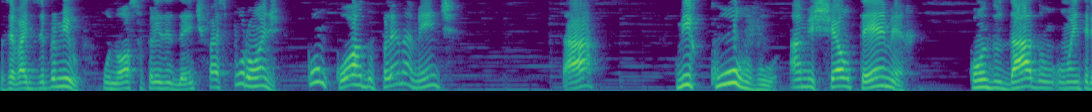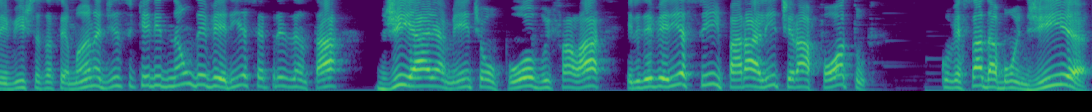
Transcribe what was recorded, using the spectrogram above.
você vai dizer para mim, o nosso presidente faz por onde? Concordo plenamente. Tá? Me curvo a Michel Temer, quando dado uma entrevista essa semana, disse que ele não deveria se apresentar diariamente ao povo e falar ele deveria sim parar ali, tirar a foto, conversar, dar bom dia,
